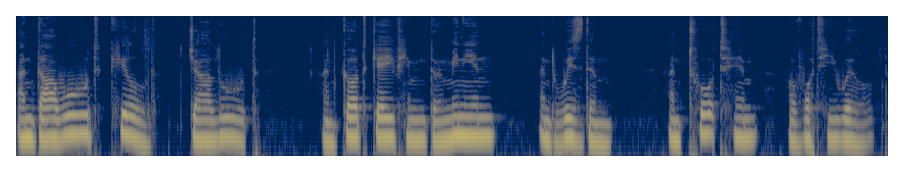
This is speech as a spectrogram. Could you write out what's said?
and Dawood killed Jalut, and God gave him dominion and wisdom, and taught him of what he willed.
